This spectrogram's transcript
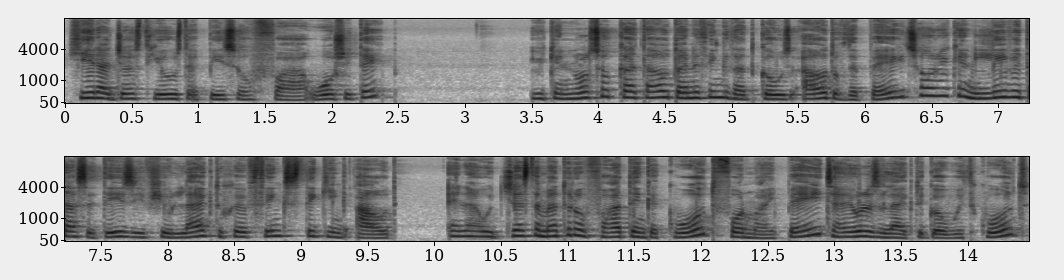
Here I just used a piece of uh, washi tape You can also cut out anything that goes out of the page or you can leave it as it is if you like to have things sticking out. And now it's just a matter of adding a quote for my page. I always like to go with quotes.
